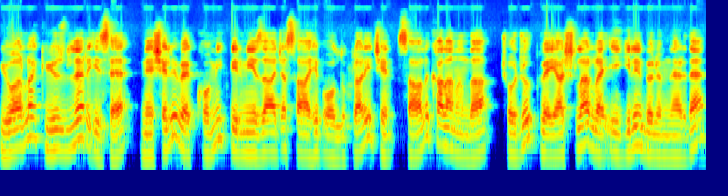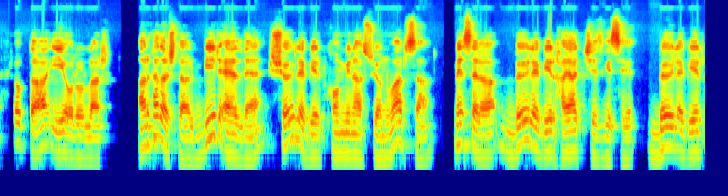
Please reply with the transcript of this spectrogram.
Yuvarlak yüzlüler ise neşeli ve komik bir mizaca sahip oldukları için sağlık alanında çocuk ve yaşlılarla ilgili bölümlerde çok daha iyi olurlar. Arkadaşlar bir elde şöyle bir kombinasyon varsa mesela böyle bir hayat çizgisi, böyle bir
